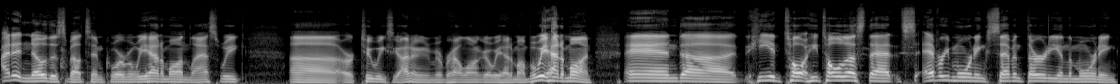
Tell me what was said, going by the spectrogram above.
I didn't know this about Tim Corbin. We had him on last week. Uh, or two weeks ago. I don't even remember how long ago we had him on, but we had him on, and uh, he had told he told us that every morning, seven thirty in the morning,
